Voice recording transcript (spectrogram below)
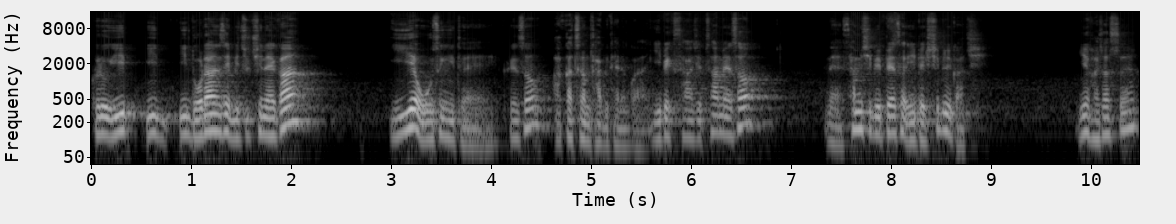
그리고 이, 이, 이 노란색 밑줄 친 애가 2의 5승이 돼. 그래서 아까처럼 답이 되는 거야. 243에서 네, 32 빼서 211까지. 이해 가셨어요?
